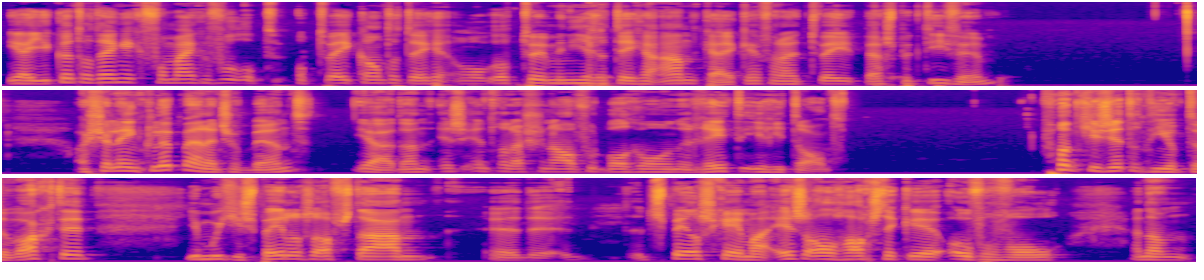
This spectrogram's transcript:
ja, je kunt er denk ik voor mijn gevoel op, op twee kanten tegen, op twee manieren tegenaan kijken, vanuit twee perspectieven. Als je alleen clubmanager bent, ja, dan is internationaal voetbal gewoon rete irritant. Want je zit er niet op te wachten. Je moet je spelers afstaan. Uh, de, het speelschema is al hartstikke overvol. En dan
